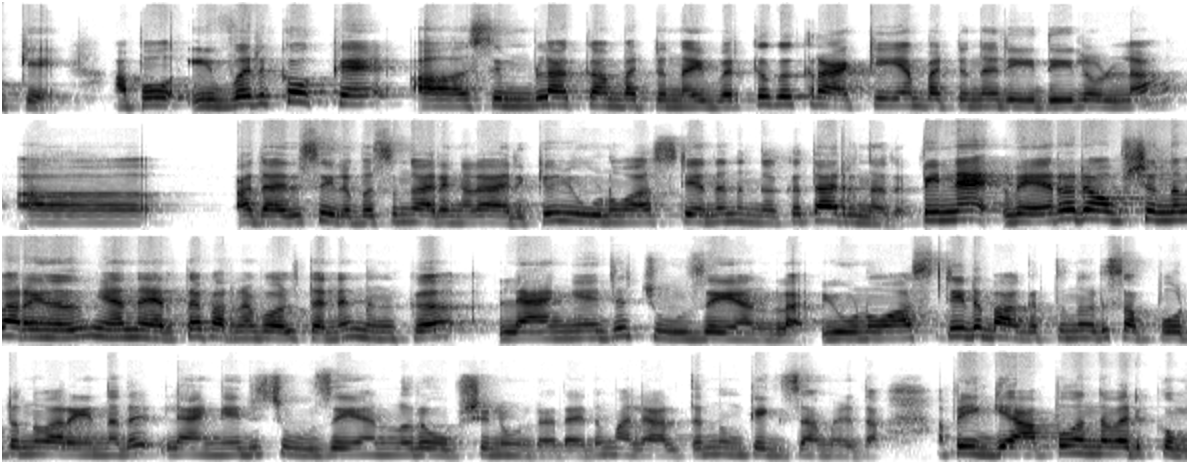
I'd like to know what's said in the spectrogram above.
ഓക്കെ. അപ്പോൾ ഇവർക്കൊക്കെ സിമ്പിളാക്കാൻ പറ്റുന്ന ഇവർക്കൊക്കെ ക്രാക്ക് ചെയ്യാൻ പറ്റുന്ന രീതിയിലുള്ള അതായത് സിലബസും കാര്യങ്ങളായിരിക്കും യൂണിവേഴ്സിറ്റി എന്ന് നിങ്ങൾക്ക് തരുന്നത്. പിന്നെ വേറൊരു ഓപ്ഷൻ എന്ന് പറയുന്നത് ഞാൻ നേരത്തെ പറഞ്ഞ പോലെ തന്നെ നിങ്ങൾക്ക് ലാംഗ്വേജ് ചൂസ് ചെയ്യാനുള്ള യൂണിവേഴ്സിറ്റിയുടെ ഭാഗത്തു നിന്ന് ഒരു സപ്പോർട്ട് എന്ന് പറയുന്നത് ലാംഗ്വേജ് ചൂസ് ചെയ്യാനുള്ള ഒരു ഓപ്ഷനും ഉണ്ട്. അതായത് മലയാളത്തിൽ നിങ്ങൾക്ക് എക്സാം എഴുതാം. അപ്പൊ ഈ ഗ്യാപ്പ് വന്നവർക്കും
